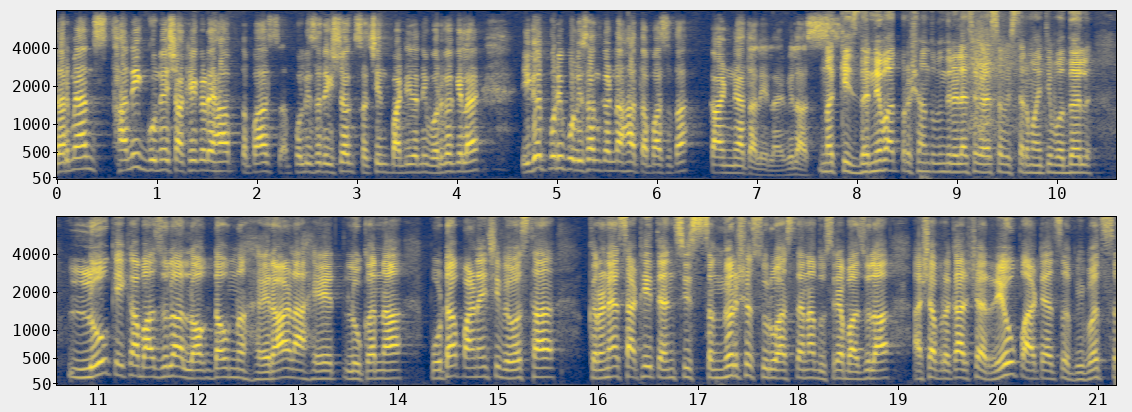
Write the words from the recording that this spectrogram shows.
दरम्यान स्थानिक गुन्हे शाखेकडे हा तपास पोलीस अधीक्षक सचिन पाटील यांनी वर्ग केलाय. इगतपुरी पोलिसांकडनं हा तपास आता काढण्यात आलेला आहे. विलास. नक्कीच. धन्यवाद प्रशांत तुम्ही दिलेल्या सगळ्या सविस्तर माहितीबद्दल. लोक एका बाजूला लॉकडाऊन हैराण आहेत. लोकांना पोटा पाण्याची व्यवस्था करण्यासाठी त्यांची संघर्ष सुरू असताना दुसऱ्या बाजूला अशा प्रकारच्या रेव पाट्याचं बिभत्स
